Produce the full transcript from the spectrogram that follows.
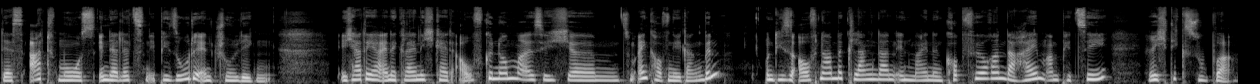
des Atmos in der letzten Episode entschuldigen. Ich hatte ja eine Kleinigkeit aufgenommen, als ich ähm, zum Einkaufen gegangen bin und diese Aufnahme klang dann in meinen Kopfhörern daheim am PC richtig super.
